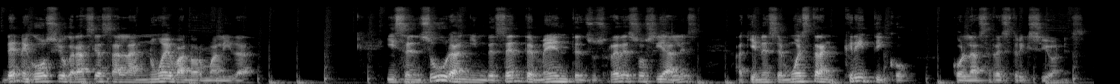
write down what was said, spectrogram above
de negocio gracias a la nueva normalidad y censuran indecentemente en sus redes sociales a quienes se muestran críticos con las restricciones.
